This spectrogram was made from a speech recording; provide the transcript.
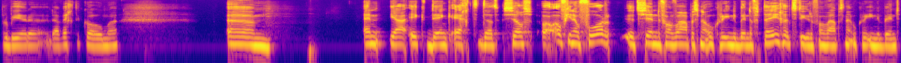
proberen daar weg te komen. Um, en ja, ik denk echt dat zelfs of je nou voor het zenden van wapens naar Oekraïne bent of tegen het sturen van wapens naar Oekraïne bent,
